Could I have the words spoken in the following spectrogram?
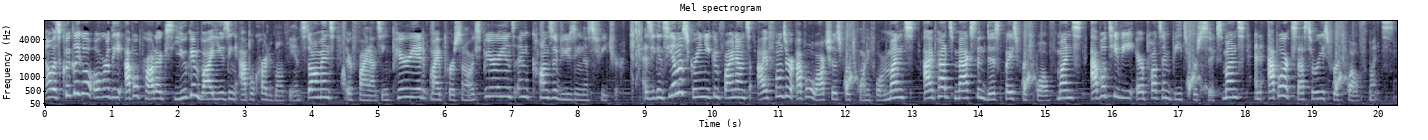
Now let's quickly go over the Apple products you can buy using Apple Card monthly installments, their financing period, my personal experience, and cons of using this feature. As you can see on the screen, you can finance iPhones or Apple Watches for 24 months, iPads, Macs, and displays for 12 months, Apple TV, AirPods, and Beats for 6 months, and Apple accessories for 12 months.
